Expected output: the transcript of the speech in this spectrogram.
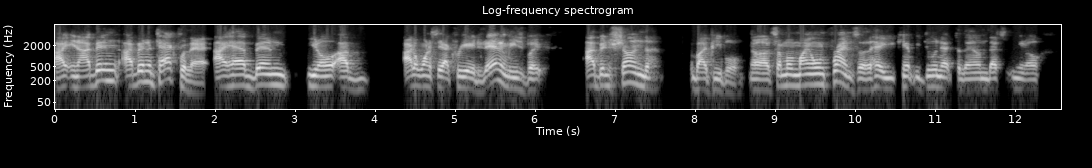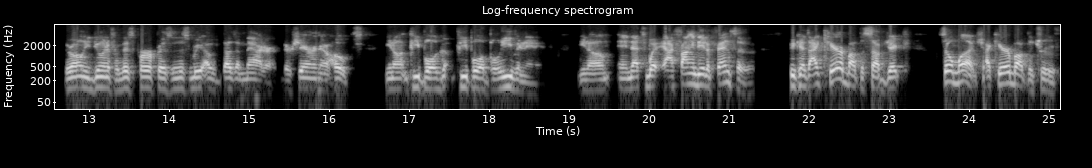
I and I've been I've been attacked for that. I have been, you know, I've I don't want to say I created enemies, but I've been shunned by people. Uh, some of my own friends, uh, hey, you can't be doing that to them. That's you know, they're only doing it for this purpose, and this re- uh, doesn't matter. They're sharing their hopes, you know, and people people are believing in it, you know, and that's what I find it offensive because I care about the subject so much. I care about the truth,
